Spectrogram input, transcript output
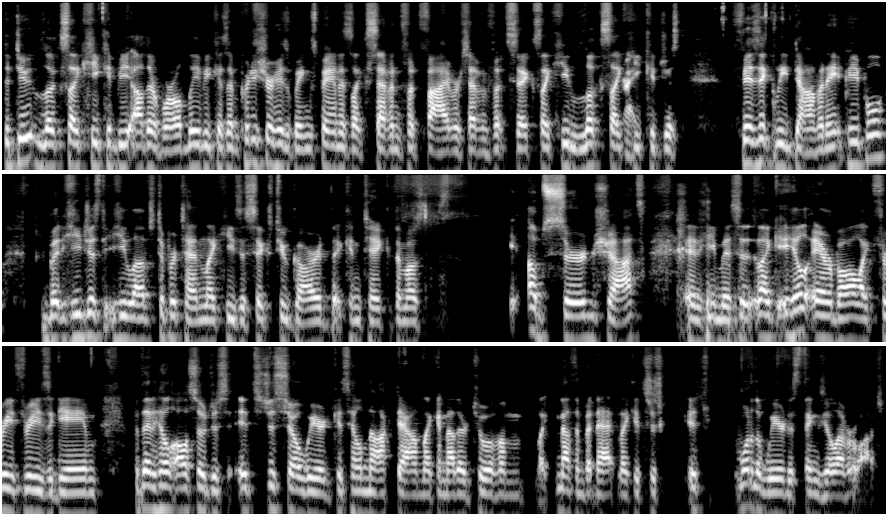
the dude looks like he could be otherworldly because I'm pretty sure his wingspan is like seven foot five or seven foot six. Like he looks like right. he could just physically dominate people, but he just he loves to pretend like he's a six two guard that can take the most absurd shots and he misses like he'll airball like three threes a game but then he'll also just it's just so weird because he'll knock down like another two of them like nothing but net like it's just it's one of the weirdest things you'll ever watch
